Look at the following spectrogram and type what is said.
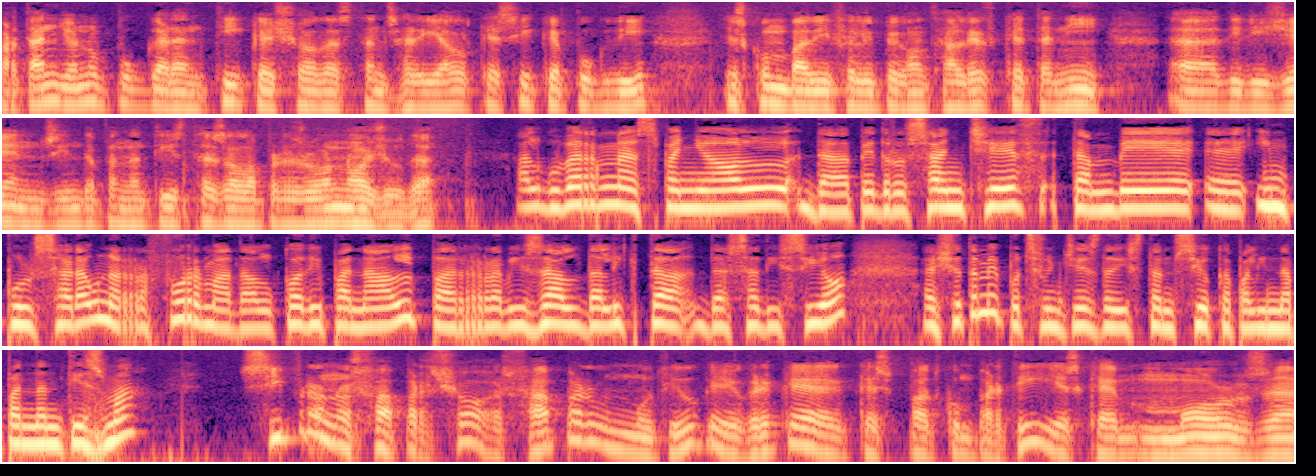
Per tant, jo no puc garantir que això destensaria. El que sí que puc dir és, com va dir Felipe González, que tenir eh, dirigents independentistes a la presó no ajuda. El govern espanyol de Pedro Sánchez també eh, impulsarà una reforma del Codi Penal per revisar el delicte de sedició. Això també pot ser un gest de distensió cap a l'independentisme? Sí, però no es fa per això, es fa per un motiu que jo crec que, que es pot compartir, i és que molts, eh,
